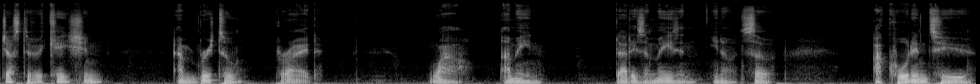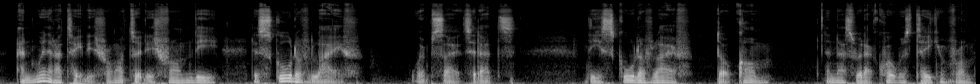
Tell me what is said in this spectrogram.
justification and brittle pride. Wow, I mean, that is amazing, you know. So, according to and where did I take this from? I took this from the the School of Life website. So that's the schooloflife.com. And that's where that quote was taken from.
